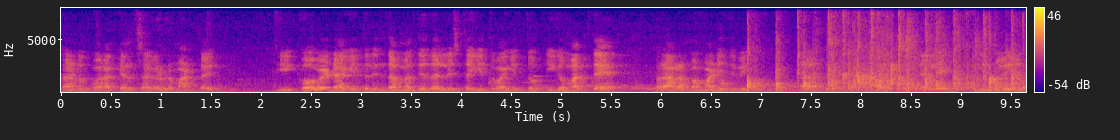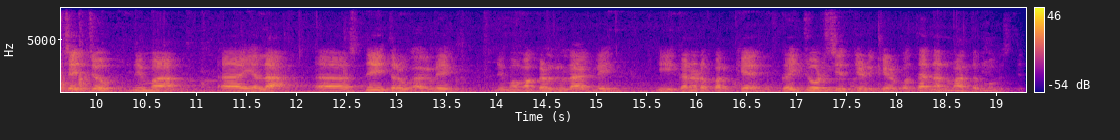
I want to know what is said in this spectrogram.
ಕನ್ನಡದ ಪರ ಕೆಲಸಗಳನ್ನ ಮಾಡ್ತಾ ಇದ್ವಿ. ಈ ಕೋವಿಡ್ ಆಗಿದ್ದರಿಂದ ಮಧ್ಯದಲ್ಲಿ ಸ್ಥಗಿತವಾಗಿತ್ತು. ಈಗ ಮತ್ತೆ ಪ್ರಾರಂಭ ಮಾಡಿದ್ವಿ ಅವ್ರ ಜೊತೆಯಲ್ಲಿ ಇನ್ನೂ ಹೆಚ್ಚೆಚ್ಚು ನಿಮ್ಮ ಎಲ್ಲ ಸ್ನೇಹಿತರು ಆಗಲಿ ನಿಮ್ಮ ಮಕ್ಕಳುಗಳಾಗಲಿ ಈ ಕನ್ನಡ ಪರಕ್ಕೆ ಕೈ ಜೋಡಿಸಿ ಅಂತೇಳಿ ಕೇಳ್ಕೊತಾ ನಾನು ಮಾತನ್ನು ಮುಗಿಸ್ತೀನಿ.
